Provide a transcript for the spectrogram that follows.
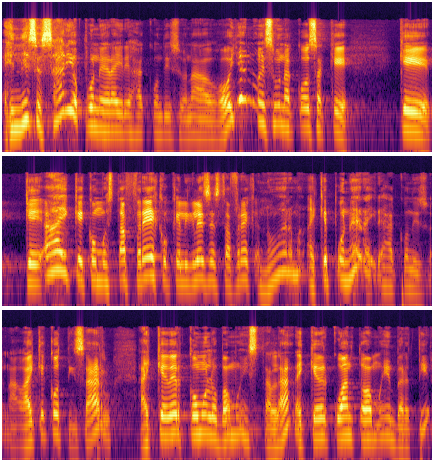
es necesario poner aires acondicionados. Hoy ya no es una cosa que, que, que, ay, que como está fresco, que la iglesia está fresca. No, hermano, hay que poner aires acondicionados, hay que cotizarlo, hay que ver cómo los vamos a instalar, hay que ver cuánto vamos a invertir.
